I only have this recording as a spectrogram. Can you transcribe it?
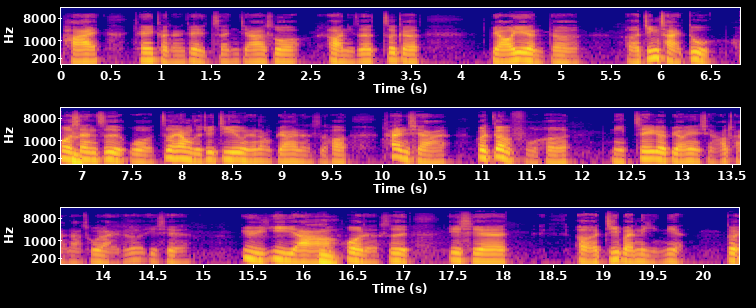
拍，可以可能可以增加说啊，你的这个表演的呃精彩度，或甚至我这样子去记录那种表演的时候，看起来会更符合你这个表演想要传达出来的一些寓意啊，或者是一些呃基本理念。对，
